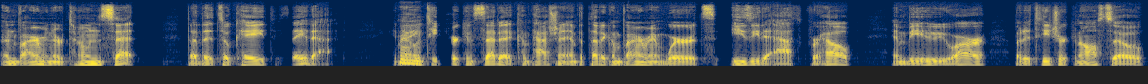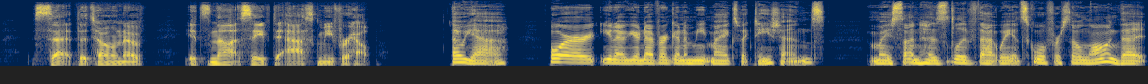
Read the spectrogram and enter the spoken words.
environment or tone set that it's okay to say that. You know, a teacher can set a compassionate, empathetic environment where it's easy to ask for help and be who you are. But a teacher can also set the tone of it's not safe to ask me for help. Oh, yeah. Or, you know, you're never going to meet my expectations. My son has lived that way at school for so long that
